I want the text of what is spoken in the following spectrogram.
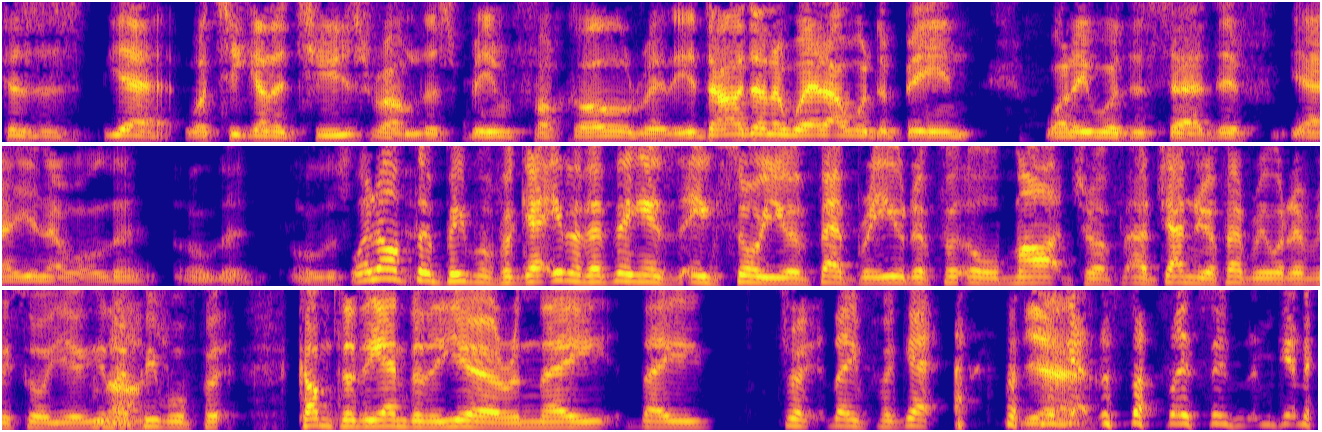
because yeah, what's he going to choose from? There's been fuck all really. I don't know where I would have been, what he would have said if yeah, you know all the all the all the. Well, often people forget. You know, the thing is, he saw you in February, you'd have or March or uh, January or February, whatever he saw you. You know, people f- come to the end of the year and they they they forget Yeah. forget the stuff they see at the beginning.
